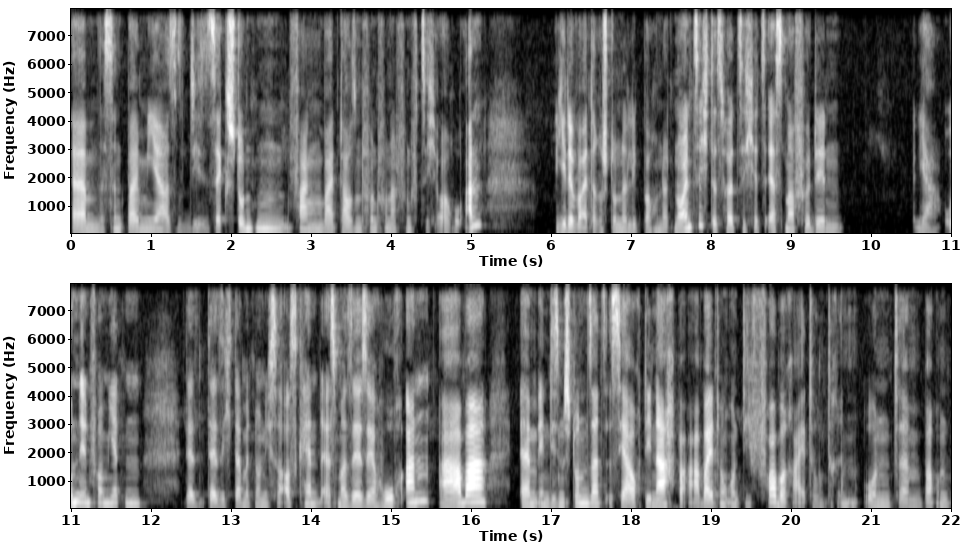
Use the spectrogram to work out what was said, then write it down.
ähm, das sind bei mir, also die sechs Stunden fangen bei 1550 Euro an. Jede weitere Stunde liegt bei 190. Das hört sich jetzt erstmal für den ja, Uninformierten, der, der sich damit noch nicht so auskennt, erstmal sehr, sehr hoch an. Aber ähm, in diesem Stundensatz ist ja auch die Nachbearbeitung und die Vorbereitung drin. Und ähm, bei, und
